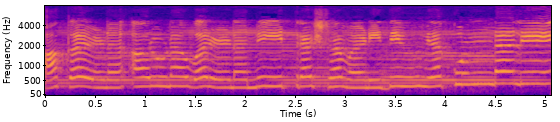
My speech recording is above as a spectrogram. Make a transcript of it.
अकर्ण अरुणवर्णनेत्रश्रवणि दिव्यकुण्डले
